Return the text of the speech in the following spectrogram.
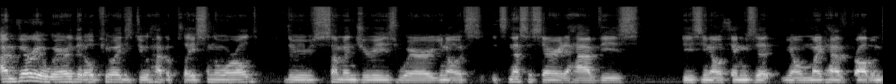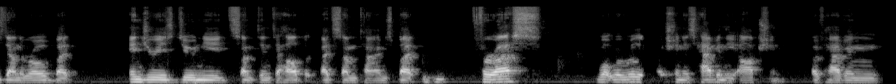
I'm very aware that opioids do have a place in the world. There's some injuries where, you know, it's, it's necessary to have these, these, you know, things that, you know, might have problems down the road, but injuries do need something to help at sometimes. But mm-hmm. for us, what we're really pushing is having the option of having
